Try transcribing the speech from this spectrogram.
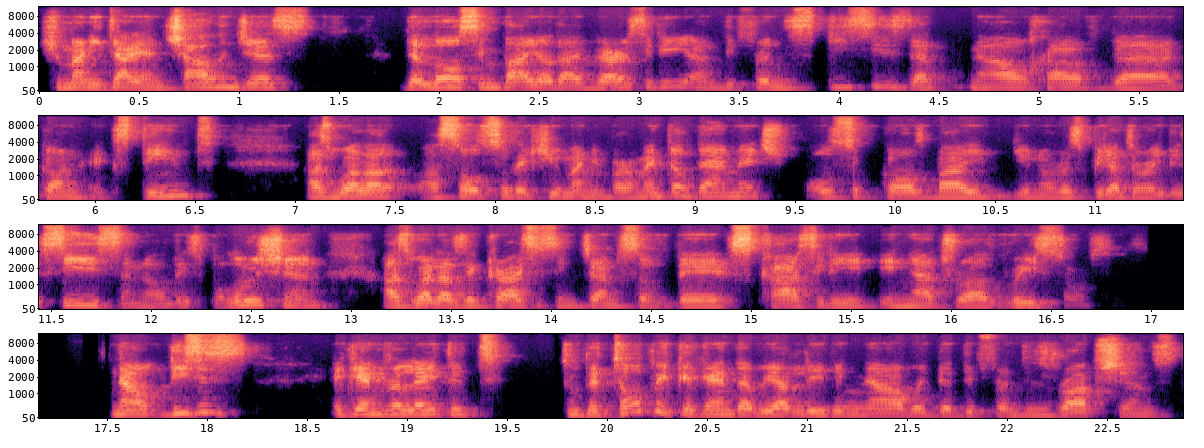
humanitarian challenges, the loss in biodiversity and different species that now have uh, gone extinct, as well as also the human environmental damage, also caused by you know respiratory disease and all this pollution, as well as the crisis in terms of the scarcity in natural resources. Now, this is again related to the topic again that we are living now with the different disruptions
